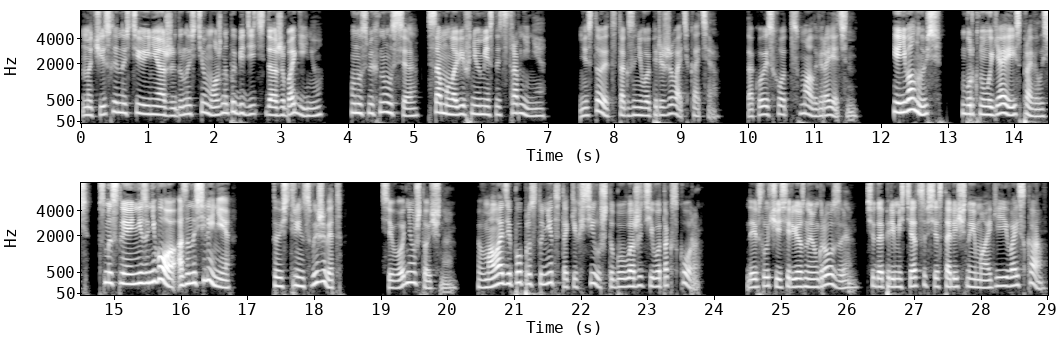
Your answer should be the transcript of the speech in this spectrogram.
Но численностью и неожиданностью можно победить даже богиню. Он усмехнулся, сам уловив неуместность сравнения. Не стоит так за него переживать, Катя. Такой исход маловероятен. «Я не волнуюсь», — буркнула я и исправилась. «В смысле, не за него, а за население. То есть Ринс выживет?» «Сегодня уж точно. В Маладе попросту нет таких сил, чтобы уложить его так скоро. Да и в случае серьезной угрозы сюда переместятся все столичные маги и войска.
